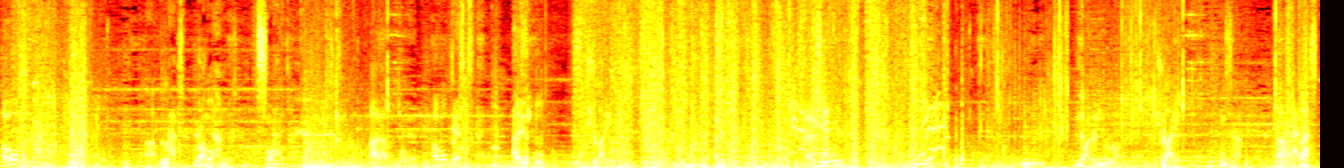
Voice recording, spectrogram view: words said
Oh. Uh, last problem. Sorry. Uh, oh, yes. I will try. Not wrong. Try. Uh, last.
